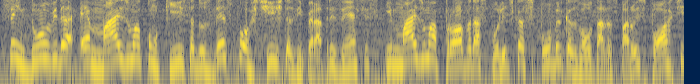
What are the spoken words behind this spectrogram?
Sem dúvida, é mais uma conquista dos desportistas imperatrizenses e mais uma prova das políticas públicas voltadas para o esporte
